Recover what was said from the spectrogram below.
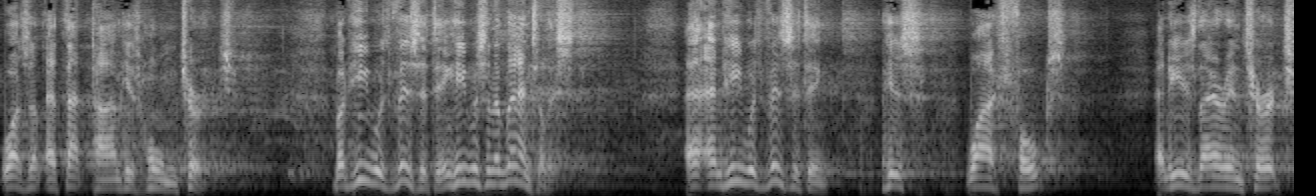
wasn't at that time his home church. But he was visiting, he was an evangelist, and he was visiting his wife's folks, and he's there in church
